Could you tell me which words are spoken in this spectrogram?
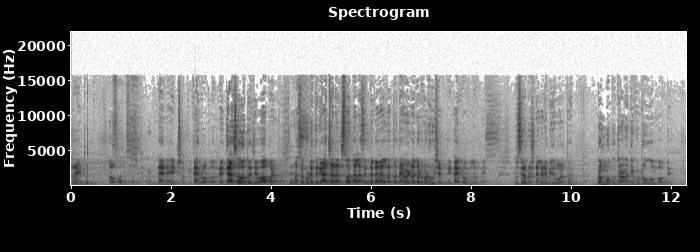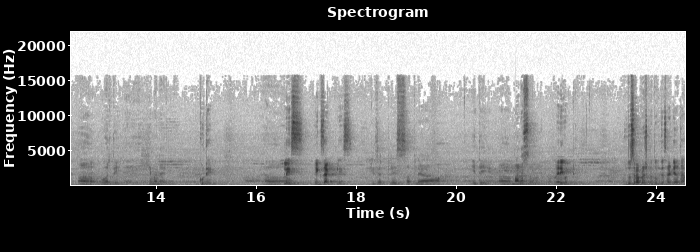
Right. हो. सॉरी सॉरी नाही नाही इट्स ओके काही प्रॉब्लेम नाही. ते असं होतं जेव्हा आपण. असं कुठेतरी अचानक स्वतःला सिद्ध करायला जातो त्यावेळेला गडबड होऊ शकते. काही प्रॉब्लेम नाही. दुसऱ्या प्रश्नाकडे मी वळतोय. ब्रह्मपुत्रा नदी कुठं उगम पावते वरती हिमालय कुठे? Place exact place exact place आपल्या इथे मानस सरोवर. व्हेरी गुड दुसरा प्रश्न तुमच्यासाठी आता.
